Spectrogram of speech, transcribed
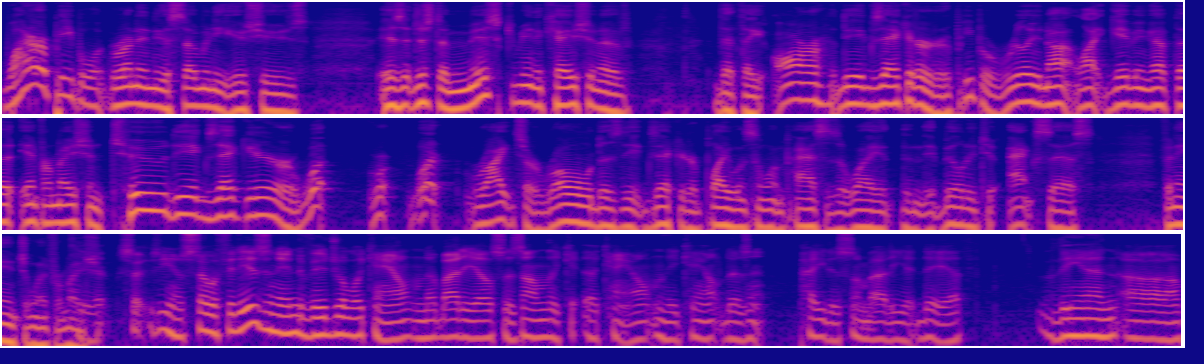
Why are people running into so many issues? Is it just a miscommunication of that they are the executor, or do people really not like giving up that information to the executor, or what? What rights or role does the executor play when someone passes away than the ability to access financial information? So you know, so if it is an individual account and nobody else is on the account, and the account doesn't pay to somebody at death, then uh,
